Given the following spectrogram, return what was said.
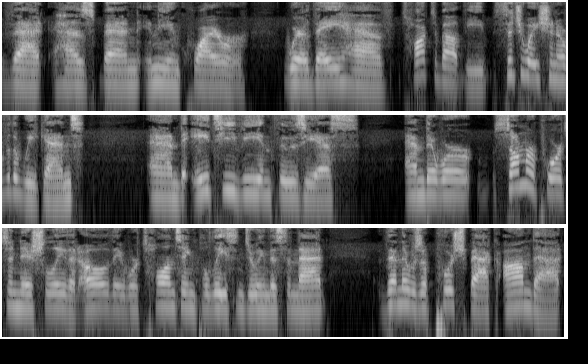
that has been in the Inquirer where they have talked about the situation over the weekend and the ATV enthusiasts. And there were some reports initially that, oh, they were taunting police and doing this and that. Then there was a pushback on that.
